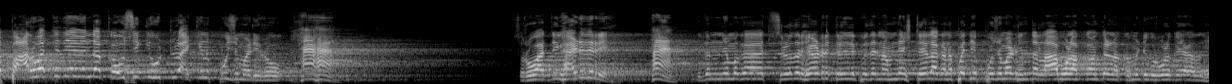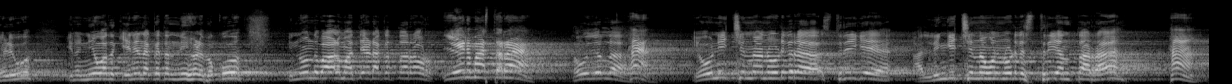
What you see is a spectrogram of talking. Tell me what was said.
ಪಾರ್ವತಿ ದೇವಿಯಿಂದ ಕೌಶಿಕಿ ಹುಟ್ಟಲು ಆಕಿನ ಪೂಜೆ ಮಾಡಿರು. ಹಾ ಹಾ. ಶುರುವಾತಿಗೆ ಹಾಡಿದಿರಿ. ಹಾ. ಇದನ್ನ ನಿಮಗೆ ತಿಳಿದ್ರೆ ಹೇಳ್ರಿ ತಿಳಿಲಿಪ್ಪಿದ್ರೆ ನಮ್ದೇ ಸ್ಟೇಲ ಗಣಪತಿ ಪೂಜೆ ಮಾಡಿ ಇಂಥ ಲಾಭಗಳು ಅಕ್ಕ ಅಂತೇಳಿ ನಾವು ಕಮಿಟಿ ಗುರುಗಳ ಕೈ ಅದನ್ನ ಹೇಳಿವು. ಇನ್ನು ನೀವು ಅದಕ್ಕೆ ಏನೇನು ಆಗತ್ತ ಅಂತ ನೀವು ಹೇಳಬೇಕು. ಇನ್ನೊಂದು ಭಾಳ ಮಾತಾಡಕತ್ತಾರ ಅವ್ರು. ಏನು ಮಾಸ್ತಾರ? ಹೌದಿಲ್ಲ? ಹಾ. ಯೋನಿ ಚಿನ್ನ ನೋಡಿದ್ರ ಸ್ತ್ರೀಗೆ ಆ ಲಿಂಗಿ ಚಿನ್ನವನ್ನು ನೋಡಿದ್ರೆ ಸ್ತ್ರೀ ಅಂತಾರ? ಹಾ.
